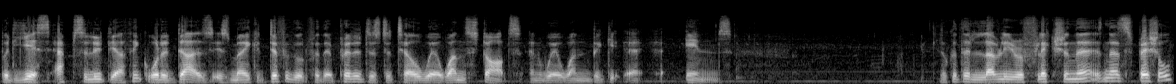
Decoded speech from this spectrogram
but yes, absolutely. I think what it does is make it difficult for their predators to tell where one starts and where one uh, ends. Look at the lovely reflection there. Isn't that special?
